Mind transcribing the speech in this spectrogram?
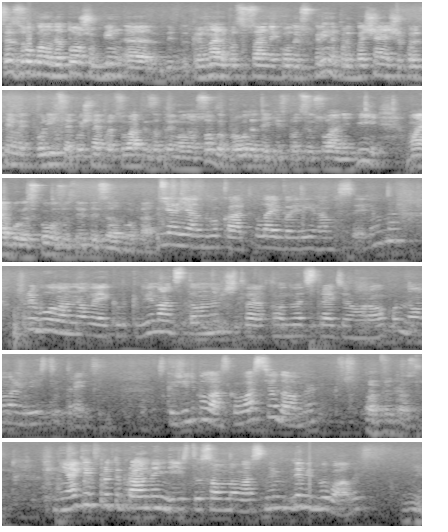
Це зроблено для того, щоб він е, Кримінальний процесуальний кодекс України передбачає, що перед тим як поліція почне працювати з затриманою особою, проводити якісь процесуальні дії, має обов'язково зустрітися адвокат. Я є адвокат Лейба Ірина Васильівна. Прибула на виклик 12.04.23 року, номер 230. Скажіть, будь ласка, у вас все добре? А, прекрасно. Ніяких протиправних дій стосовно вас не, відбувались? Ні,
